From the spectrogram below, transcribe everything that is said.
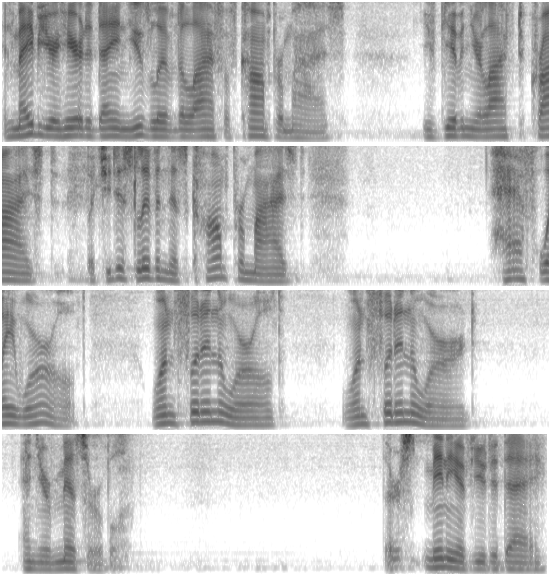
And maybe you're here today and you've lived a life of compromise. You've given your life to Christ, but you just live in this compromised, halfway world. One foot in the world, one foot in the Word, and you're miserable. There's many of you today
